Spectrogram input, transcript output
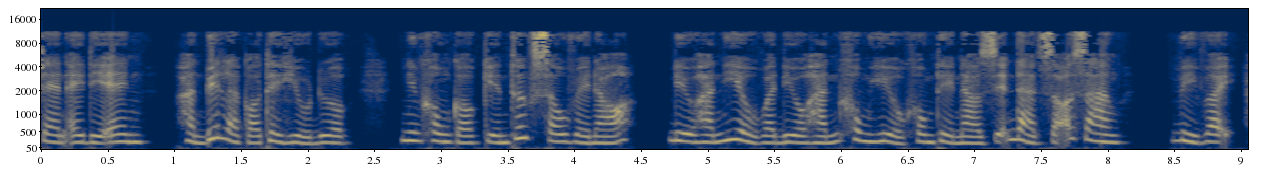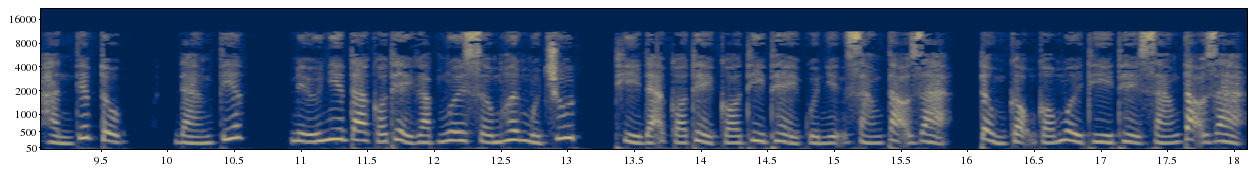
gen ADN, hắn biết là có thể hiểu được, nhưng không có kiến thức sâu về nó. Điều hắn hiểu và điều hắn không hiểu không thể nào diễn đạt rõ ràng. Vì vậy, hắn tiếp tục. Đáng tiếc, nếu như ta có thể gặp ngươi sớm hơn một chút, thì đã có thể có thi thể của những sáng tạo giả. Tổng cộng có 10 thi thể sáng tạo giả.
